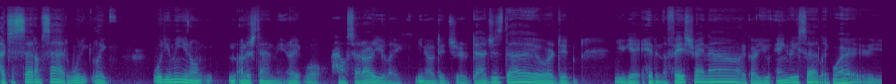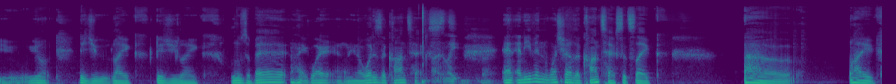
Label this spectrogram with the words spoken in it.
I just said I'm sad. What do you like? What do you mean you don't understand me? Right? Well, how sad are you? Like, you know, did your dad just die, or did you get hit in the face right now? Like, are you angry, sad? Like, why are you you don't? Did you like? Did you like lose a bet? Like, why? You know, what is the context? Like, and and even once you have the context, it's like, uh, like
